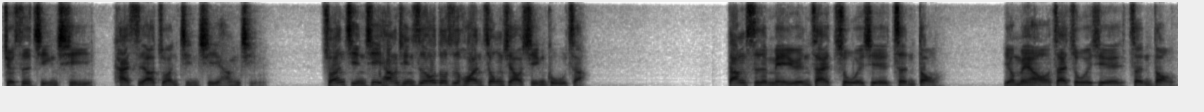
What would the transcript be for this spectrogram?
就是景气开始要转景气行情，转景气行情之后都是换中小型股涨。当时的美元在做一些震动，有没有在做一些震动？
